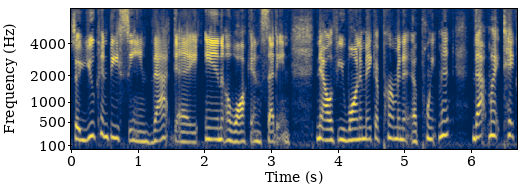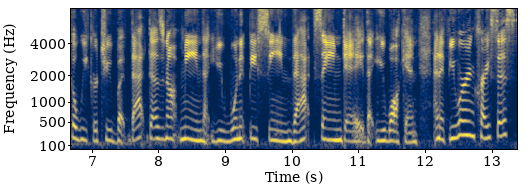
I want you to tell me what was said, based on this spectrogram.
so you can be seen that day in a walk-in setting. Now, if you want to make a permanent appointment, that might take a week or two, but that does not mean that you wouldn't be seen that same day that you walk in. And if you are in crisis,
